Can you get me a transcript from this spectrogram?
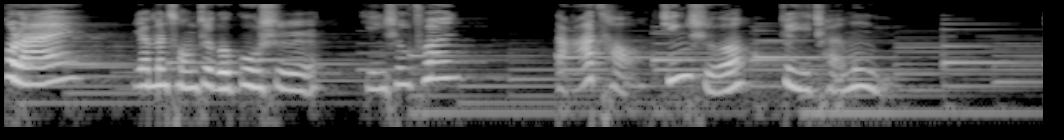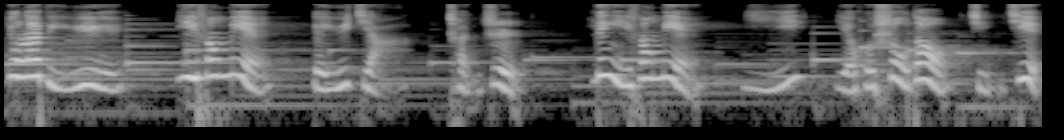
后来，人们从这个故事引申出“打草惊蛇”这一成语，用来比喻一方面给予甲惩治，另一方面乙也会受到警戒。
